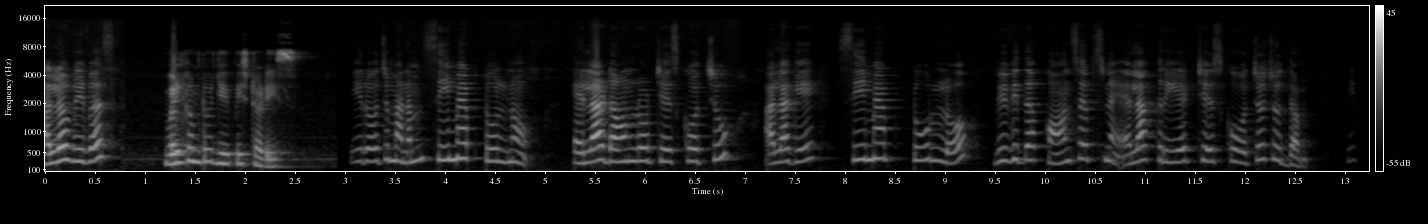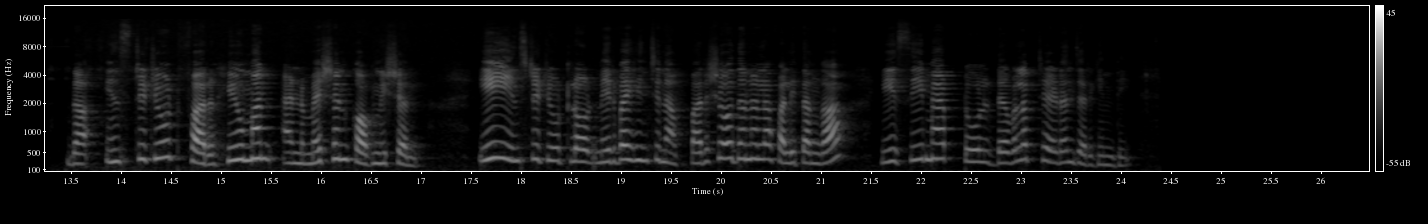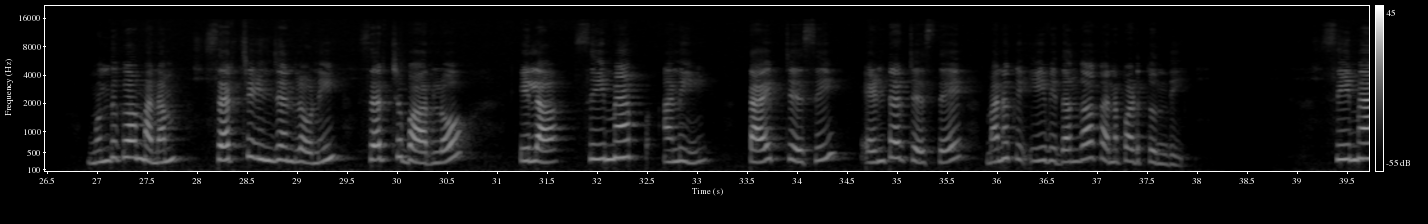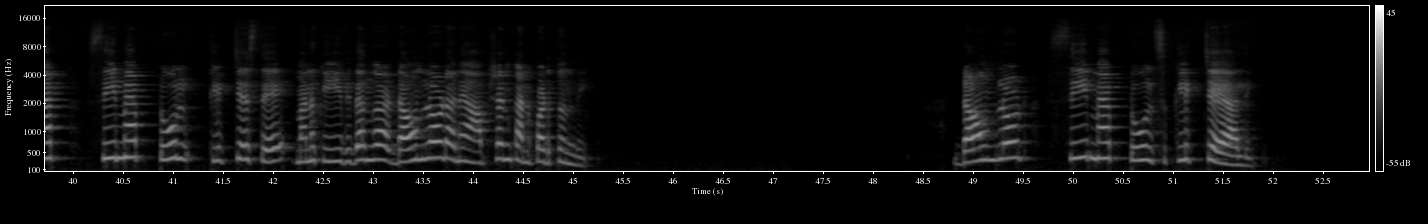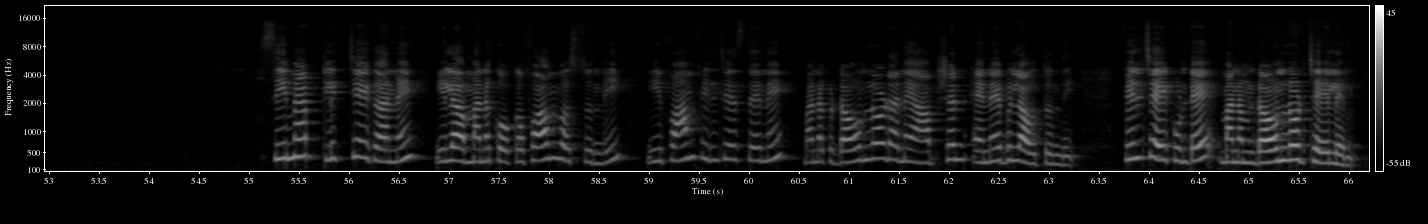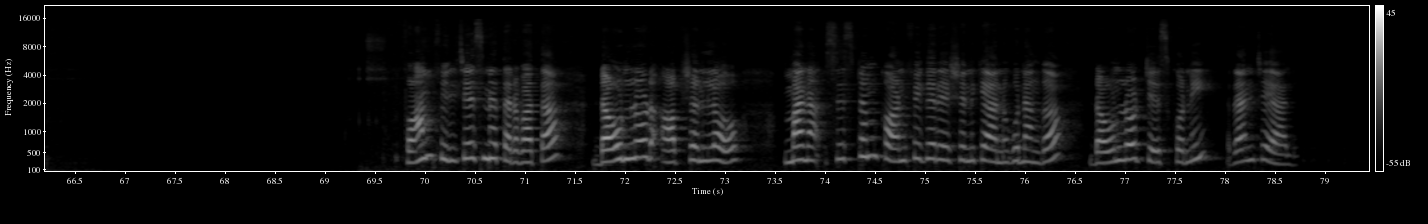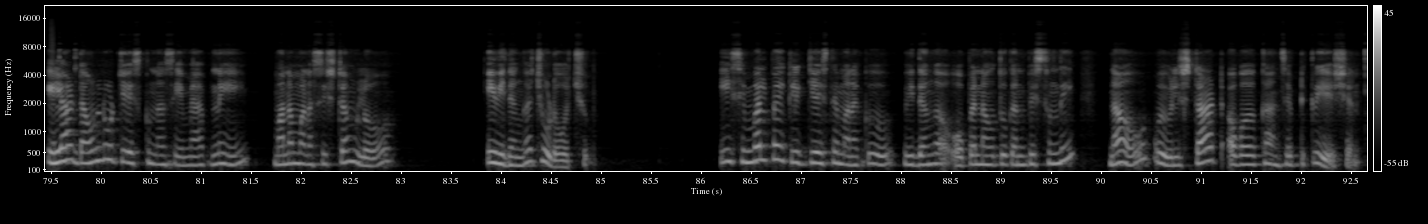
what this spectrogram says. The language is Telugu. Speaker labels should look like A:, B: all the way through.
A: Hello viewers
B: welcome to JP studies
A: ఈరోజు మనం సిమ్యాప్ టూల్ను ఎలా డౌన్లోడ్ చేసుకోవచ్చు అలాగే సిమ్యాప్ టూల్లో వివిధ కాన్సెప్ట్స్ని ఎలా క్రియేట్ చేసుకోవచ్చో చూద్దాం. The institute for human and machine cognition ఈ ఇన్స్టిట్యూట్లో నిర్వహించిన పరిశోధనల ఫలితంగా ఈ సిమ్యాప్ టూల్ డెవలప్ చేయడం జరిగింది. ముందుగా మనం సెర్చ్ ఇంజన్లోని సెర్చ్ బార్లో ఇలా సిమ్యాప్ అని టైప్ చేసి ఎంటర్ చేస్తే మనకు ఈ విధంగా కనపడుతుంది. సిమ్యాప్ సిమ్యాప్ టూల్ క్లిక్ చేస్తే మనకు ఈ విధంగా డౌన్లోడ్ అనే ఆప్షన్ కనపడుతుంది. డౌన్లోడ్ సిమ్యాప్ టూల్స్ క్లిక్ చేయాలి. సిమ్యాప్ క్లిక్ చేయగానే ఇలా మనకు ఒక ఫామ్ వస్తుంది. ఈ ఫామ్ ఫిల్ చేస్తేనే మనకు డౌన్లోడ్ అనే ఆప్షన్ ఎనేబుల్ అవుతుంది. ఫిల్ చేయకుంటే మనం డౌన్లోడ్ చేయలేం. ఫామ్ ఫిల్ చేసిన తర్వాత డౌన్లోడ్ ఆప్షన్లో మన సిస్టమ్ కాన్ఫిగరేషన్కి అనుగుణంగా డౌన్లోడ్ చేసుకొని రన్ చేయాలి.
B: ఇలా డౌన్లోడ్ చేసుకున్న సేమ్ యాప్ని మనం మన సిస్టంలో ఈ విధంగా చూడవచ్చు. ఈ సింబల్పై క్లిక్ చేస్తే మనకు ఈ విధంగా ఓపెన్ అవుతూ కనిపిస్తుంది. Now we will start our concept creation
